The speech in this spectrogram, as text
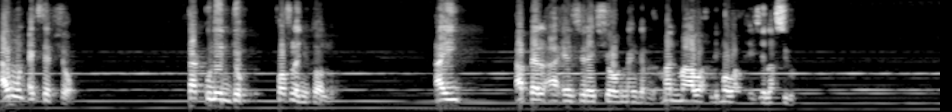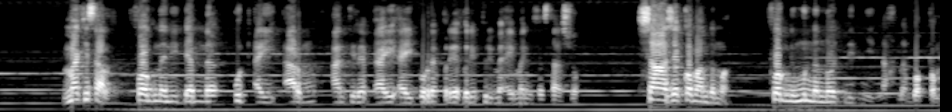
amul exception takku leen jóg foofu la ñu toll ay appel à insurrection nangam la man maa wax li ma wax et je l'assume Macky Sall foog na ni dem na ut ay armes anti ay ay pour réprimer ay manifestation changer commandement foog ni mun na noot nit ñi ndax na boppam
